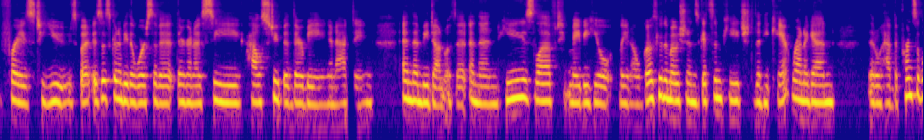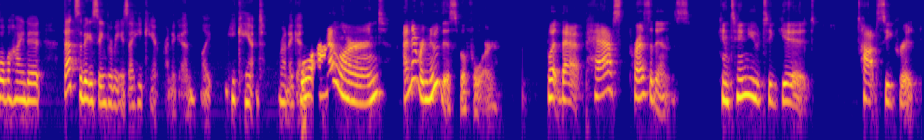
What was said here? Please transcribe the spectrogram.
phrase to use, but is this going to be the worst of it? They're going to see how stupid they're being and acting and then be done with it. And then he's left. Maybe he'll, you know, go through the motions, gets impeached, then he can't run again. It'll have the principle behind it. That's the biggest thing for me is that he can't run again. Like he can't run again. Well, I learned, I never knew this before, but that past presidents continue to get top secret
